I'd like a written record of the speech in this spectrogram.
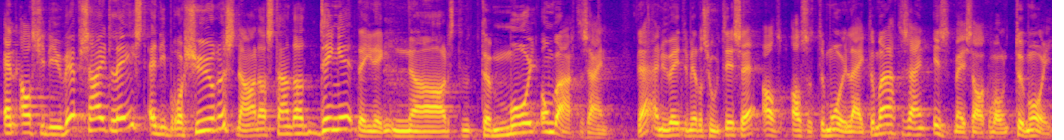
En als je die website leest en die brochures, nou, dan staan daar dingen dat je denkt, nou, dat is te mooi om waar te zijn. En u weet inmiddels hoe het is, hè? Als, als het te mooi lijkt om waar te zijn, is het meestal gewoon te mooi.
